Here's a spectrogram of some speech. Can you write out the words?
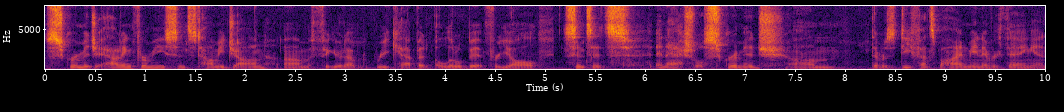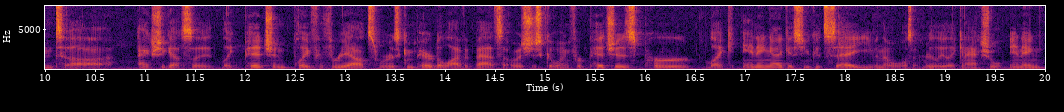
scrimmage outing for me since Tommy John. Um, I figured I would recap it a little bit for y'all since it's an actual scrimmage. Um, there was defense behind me and everything, and uh, I actually got to like pitch and play for three outs. Whereas compared to live at bats, I was just going for pitches per like inning, I guess you could say, even though it wasn't really like an actual inning.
